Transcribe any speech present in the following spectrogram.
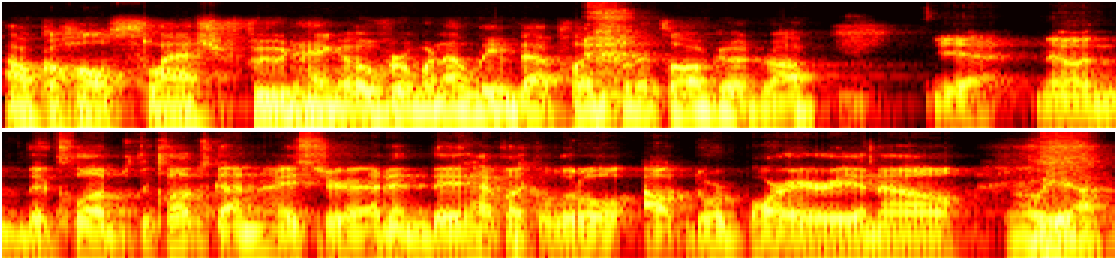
alcohol slash food hangover when I leave that place, but it's all good, Rob. Yeah, no, and the clubs, the clubs got nicer. I didn't. They have like a little outdoor bar area now, Oh yeah.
